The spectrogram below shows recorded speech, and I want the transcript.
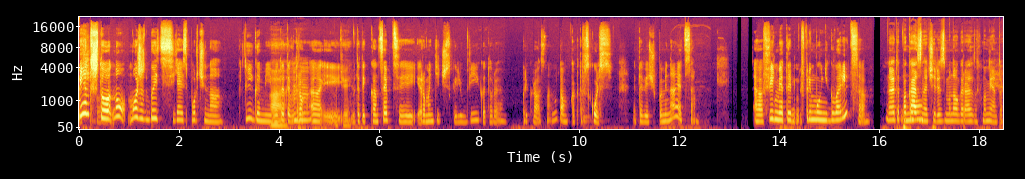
момент, дальше что, ну, может быть, я испорчена книгами, вот А. этой вот, ром- и Окей. вот этой концепцией романтической любви, которая прекрасна. Ну, там как-то вскользь эта вещь упоминается. А В фильме это впрямую не говорится, Но это Но- показано через много разных моментов.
